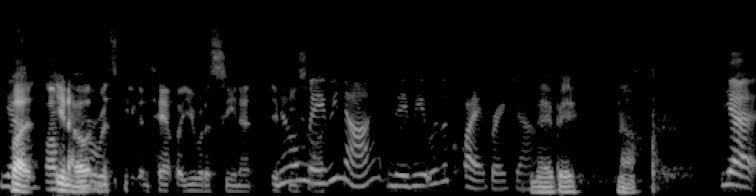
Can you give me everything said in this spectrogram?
Yeah. But Um, you know, were with Steve in Tampa, you would have seen it if no, you saw maybe not. Maybe it was a quiet breakdown. maybe no. Yeah,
